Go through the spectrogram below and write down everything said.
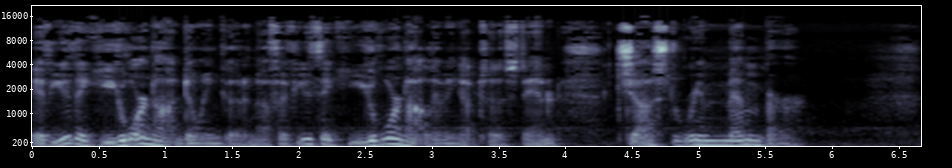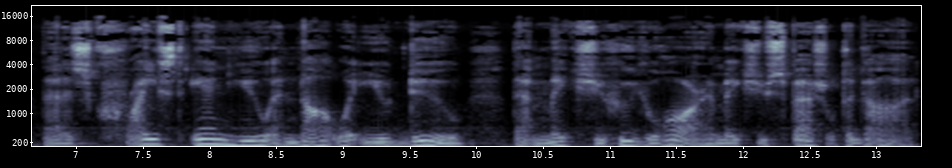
if you think you're not doing good enough, if you think you're not living up to the standard, just remember that it's Christ in you and not what you do that makes you who you are and makes you special to God.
